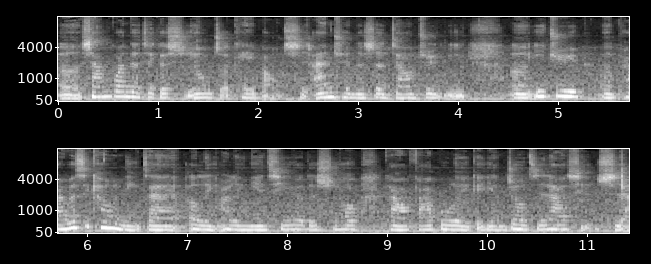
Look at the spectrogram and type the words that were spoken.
呃相关的这个使用者可以保持安全的社交距离。呃，依据呃 Privacy Company 在二零二零年七月的时候，它发布了一个研究资料显示啊，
